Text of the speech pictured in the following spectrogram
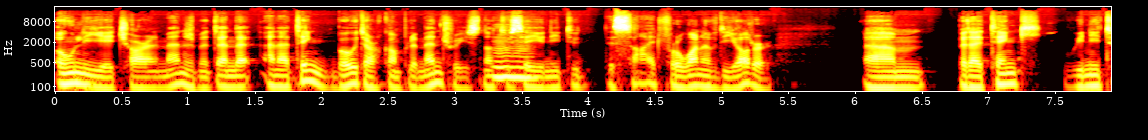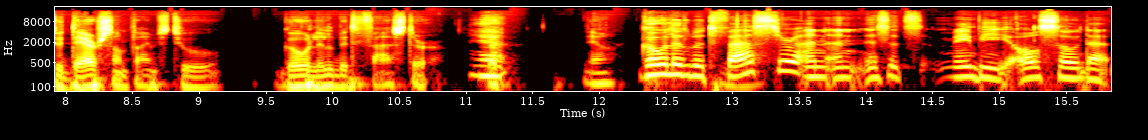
only HR and management? And that, and I think both are complementary. It's not mm-hmm. to say mm-hmm. you need to decide for one of the other. Um, but I think we need to dare sometimes to go a little bit faster. Yeah. But, yeah. Go a little bit faster and and is it maybe also that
